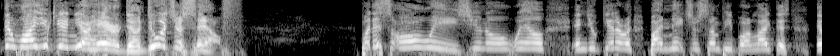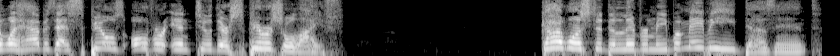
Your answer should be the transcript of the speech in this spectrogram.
Then why are you getting your hair done? Do it yourself. But it's always, you know, well, and you get around, by nature, some people are like this. And what happens, that spills over into their spiritual life. God wants to deliver me, but maybe He doesn't.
